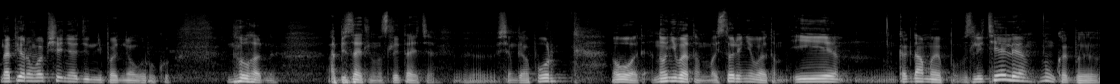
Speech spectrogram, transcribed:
На первом вообще ни один не поднял руку. Ну, ладно. Обязательно слетайте в Сингапур. Вот. Но не в этом, история не в этом. И когда мы взлетели, ну, как бы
